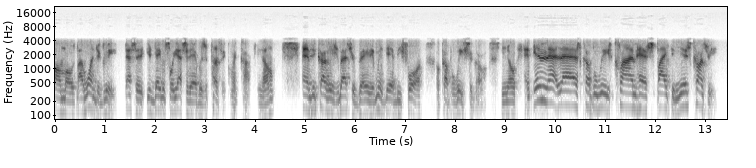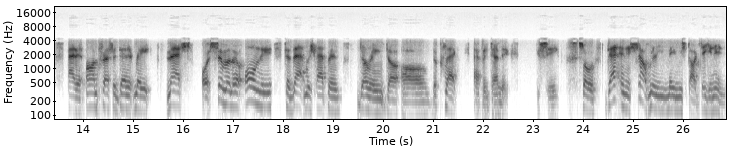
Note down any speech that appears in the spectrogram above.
almost by one degree. That's a, your day before yesterday it was a perfect quincunx, you know, and because it's retrograde, it went there before a couple weeks ago, you know, and in that last couple weeks, crime has spiked in this country at an unprecedented rate, matched or similar only to that which happened during the uh, the plague epidemic. You see, so that in itself really made me start digging in.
